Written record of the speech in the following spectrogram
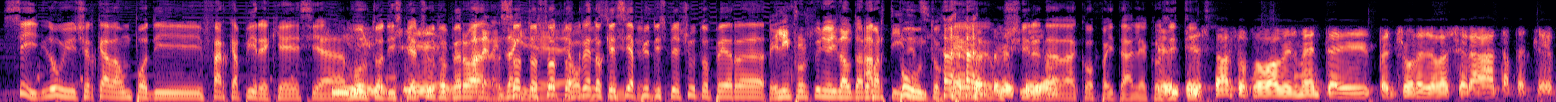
Sì, lui cercava un po' di far capire che sia Sì, molto dispiaciuto, sì. però Vabbè, eh, sotto sotto credo che sia più dispiaciuto per eh, Per l'infortunio di Lautaro Martinez. appunto che Certo che uscire sì, oh. dalla Coppa Italia. Così È, ti... è stato probabilmente il peggiore della serata perché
